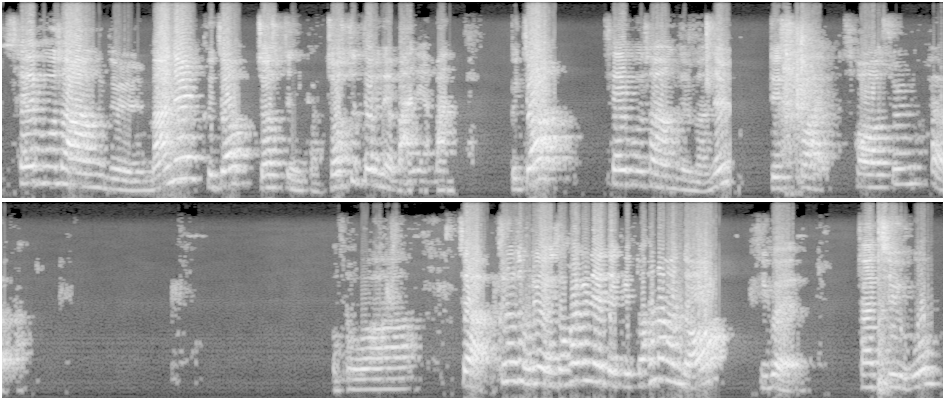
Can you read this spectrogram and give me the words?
세부 사항들만을 그저 just니까. just 때문에 만이야 만 그저 세부 사항들만을 describe 서술하여라 어서와 자 그래서 우리가 여기서 확인해야 될 게 또 하나만 더 이거예요 다 지우고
